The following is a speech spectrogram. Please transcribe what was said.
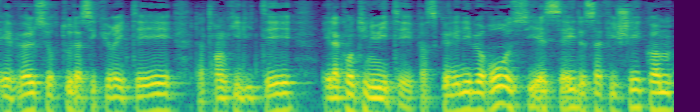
et veulent surtout la sécurité, la tranquillité et la continuité. Parce que les libéraux aussi essayent de s'afficher comme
